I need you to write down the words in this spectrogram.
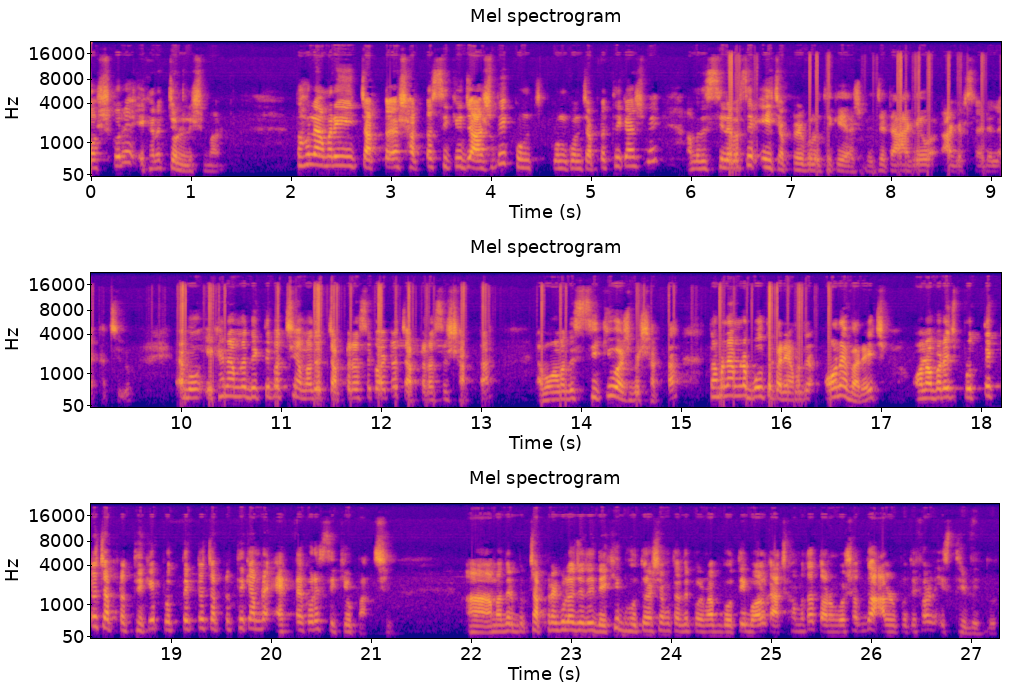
দশ করে এখানে চল্লিশ মার্ক তাহলে আমার এই চারটা, সাতটা সিকিউ যে আসবে, কোন কোন কোন চ্যাপ্টার থেকে আসবে, আমাদের সিলেবাসের এই চ্যাপ্টারগুলো থেকেই আসবে, যেটা আগেও, আগের সাইডে লেখা ছিল। এবং এখানে আমরা দেখতে পাচ্ছি আমাদের চ্যাপ্টার আছে কয়টা? চ্যাপ্টার আছে সাতটা, এবং আমাদের সিকিউ আসবে সাতটা। তার মানে আমরা বলতে পারি আমাদের অন অ্যাভারেজ অন অ্যাভারেজ প্রত্যেকটা চ্যাপ্টার থেকে, প্রত্যেকটা চ্যাপ্টার থেকে আমরা একটা করে সিকিউ পাচ্ছি। আমাদের চ্যাপ্টারগুলো যদি দেখি, ভৌত রাশি এবং তাদের পরিমাপ, গতি, বল, কাজ ক্ষমতা, তরঙ্গ শব্দ, আলোর প্রতিফলন, স্থির বিদ্যুৎ।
